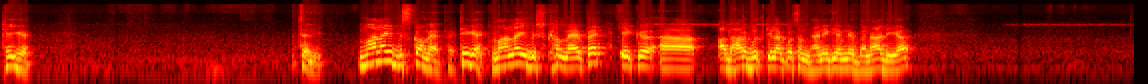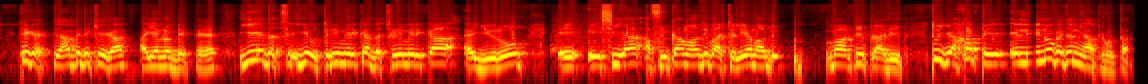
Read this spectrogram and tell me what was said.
ठीक है। चलिए, माना ये विश्व का मैप है, ठीक है? माना ये विश्व का मैप है, एक आधारभूत किला को समझाने के लिए हमने बना दिया। ठीक है तो यहाँ पे देखिएगा, आइए हम लोग देखते हैं। ये दक्षिण, ये उत्तरी अमेरिका, दक्षिण अमेरिका, यूरोप एशिया, अफ्रीका महाद्वीप ऑस्ट्रेलिया महाद्वीप भारतीय प्रायद्वीप तो यहाँ पे एलिनो का जन्म यहाँ पे होता।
